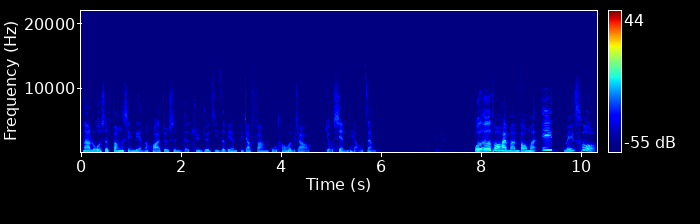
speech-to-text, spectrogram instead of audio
那如果是方形脸的话，就是你的咀嚼肌这边比较方，骨头会比较。有线条这样，我的额头还蛮饱满。诶，没错，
